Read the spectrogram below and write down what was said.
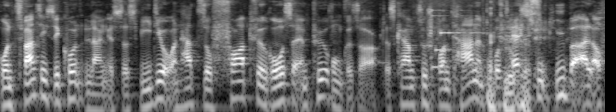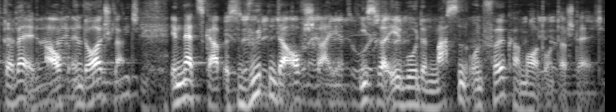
Rund 20 Sekunden lang ist das Video und hat sofort für große Empörung gesorgt. Es kam zu spontanen Protesten überall auf der Welt, auch in Deutschland. Im Netz gab es wütende Aufschreie. Israel wurde Massen- und Völkermord unterstellt.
